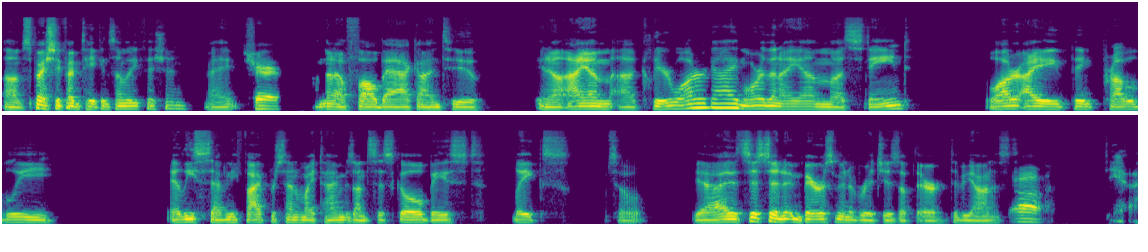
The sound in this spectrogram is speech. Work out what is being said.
um, especially if I'm taking somebody fishing, right? Sure. I'm gonna fall back onto, you know, I am a clear water guy more than I am a stained water. I think probably at least 75% of my time is on Cisco based lakes. So yeah, it's just an embarrassment of riches up there, to be honest. Oh, yeah.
